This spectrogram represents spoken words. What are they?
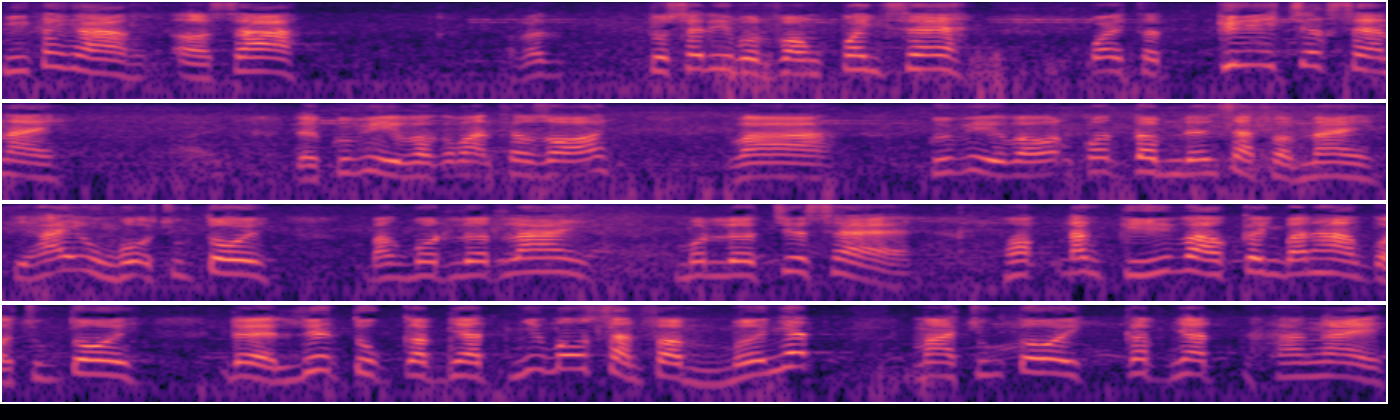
quý khách hàng ở xa. Và Tôi sẽ đi một vòng quanh xe Quay thật kỹ chiếc xe này. Để quý vị và các bạn theo dõi. Và quý vị và các bạn quan tâm đến sản phẩm này Thì hãy ủng hộ chúng tôi bằng một lượt like một lượt chia sẻ hoặc đăng ký vào kênh bán hàng của chúng tôi để liên tục cập nhật những mẫu sản phẩm mới nhất mà chúng tôi cập nhật hàng ngày.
